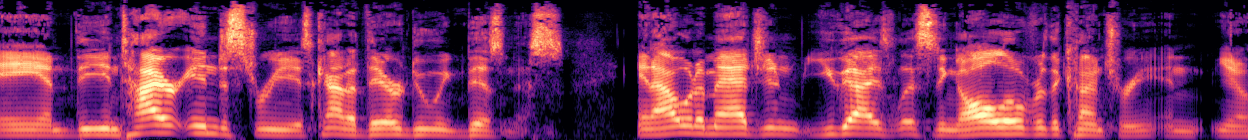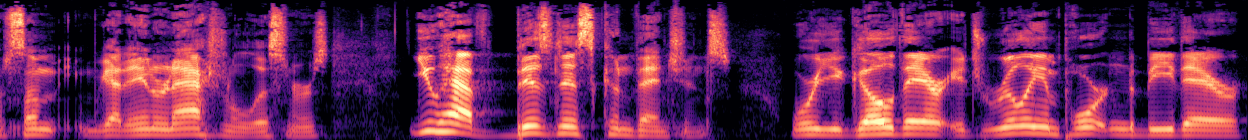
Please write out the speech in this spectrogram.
and the entire industry is kind of there doing business. And I would imagine you guys listening all over the country, and you know some we got international listeners. You have business conventions where you go there. It's really important to be there.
